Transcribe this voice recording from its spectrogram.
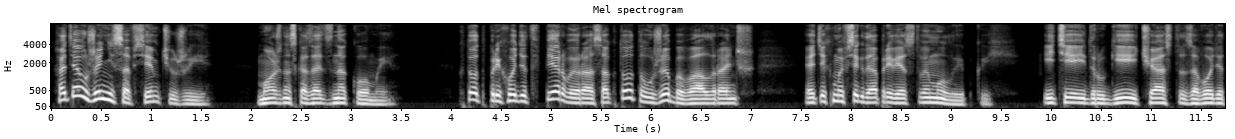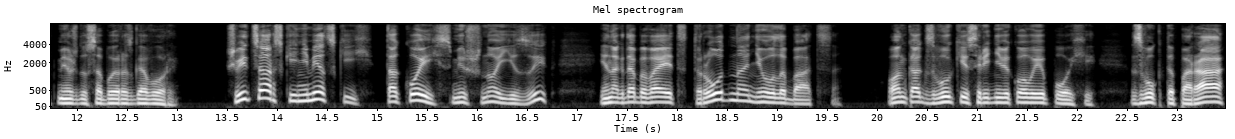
Хотя уже не совсем чужие. Можно сказать, знакомые. Кто-то приходит в первый раз, а кто-то уже бывал раньше. Этих мы всегда приветствуем улыбкой. И те, и другие часто заводят между собой разговоры. Швейцарский немецкий — такой смешной язык, иногда бывает трудно не улыбаться. Он как звуки средневековой эпохи. Звук топора,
